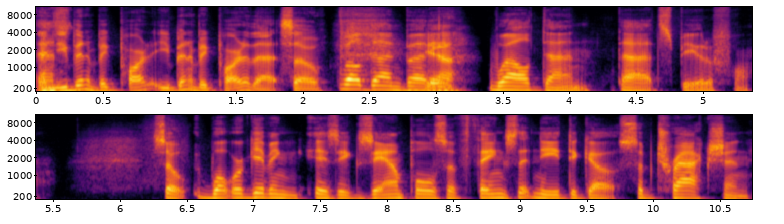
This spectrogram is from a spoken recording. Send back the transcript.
and you've been a big part. You've been a big part of that. So well done, buddy. Yeah. Well done. That's beautiful. So what we're giving is examples of things that need to go. Subtraction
